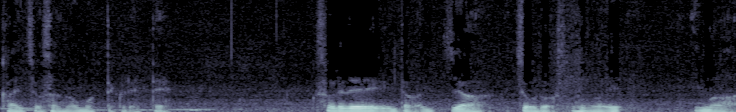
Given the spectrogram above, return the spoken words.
会長さんが思ってくれてそれでだからじゃあちょうどその今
